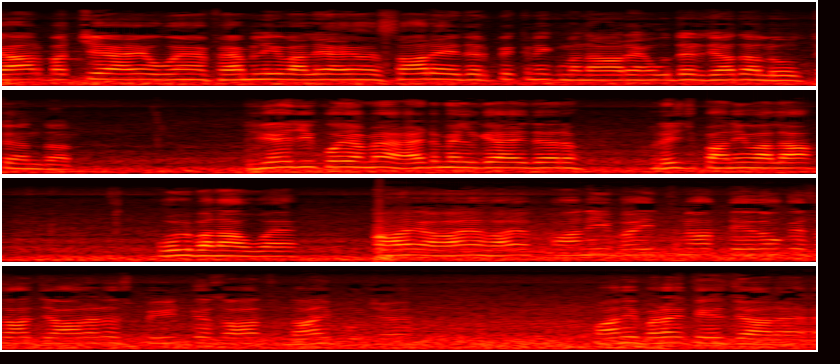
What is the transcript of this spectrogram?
यार, बच्चे आए हुए हैं फैमिली वाले आए हुए हैं, सारे इधर पिकनिक मना रहे हैं, उधर ज़्यादा लोग थे अंदर। ये जी कोई हमें हेड मिल गया इधर ब्रिज पानी वाला पुल बना हुआ है। हाय हाय हाय पानी भाई, इतना तेजों के साथ जा रहा है स्पीड के साथ, ना ही पूछे। पानी बड़ा तेज जा रहा है।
